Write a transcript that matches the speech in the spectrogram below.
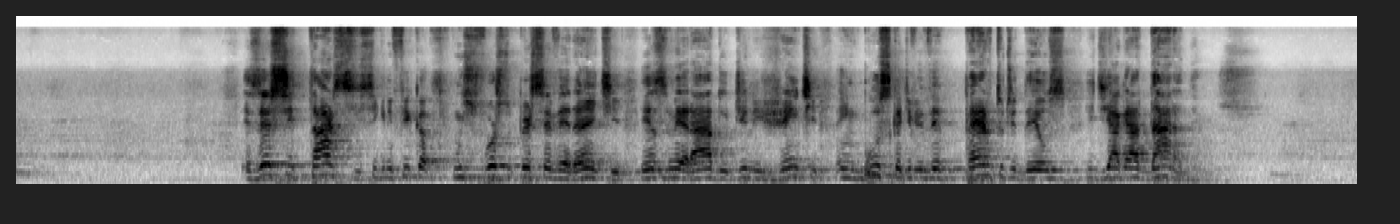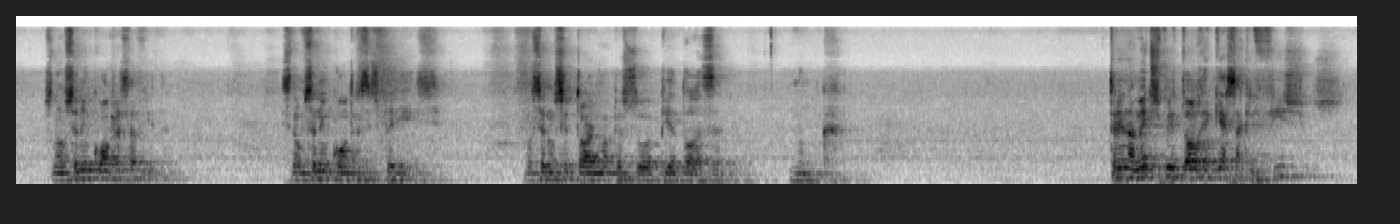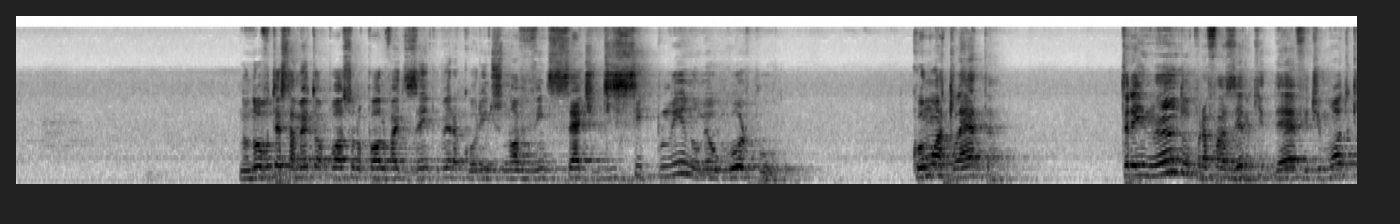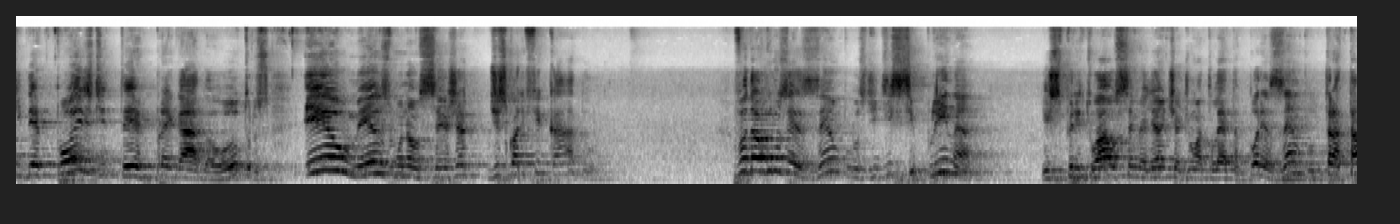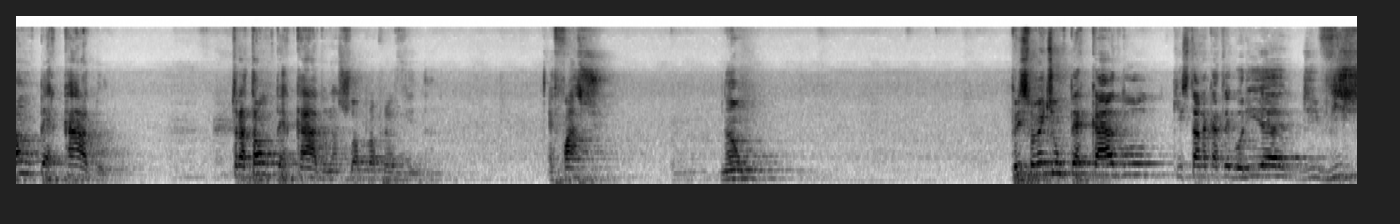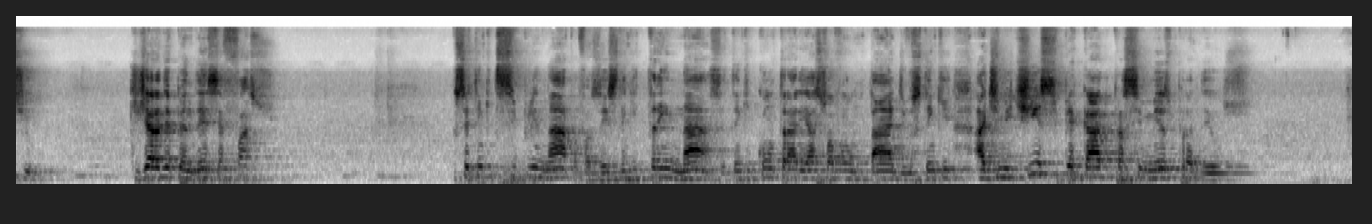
Exercitar-se significa um esforço perseverante, esmerado, diligente em busca de viver perto de Deus e de agradar a Deus. Senão você não encontra essa vida. Senão você não encontra essa experiência. Você não se torna uma pessoa piedosa nunca. Treinamento espiritual requer sacrifícios. No Novo Testamento, o apóstolo Paulo vai dizer em 1 Coríntios 9, 27: Disciplino o meu corpo como atleta, treinando para fazer o que deve, de modo que depois de ter pregado a outros, eu mesmo não seja desqualificado. Vou dar alguns exemplos de disciplina espiritual semelhante a de um atleta. Por exemplo, tratar um pecado. Tratar um pecado na sua própria vida. É fácil? Não. Principalmente um pecado que está na categoria de vício, que gera dependência, é fácil. Você tem que disciplinar para fazer isso, tem que treinar, você tem que contrariar sua vontade, você tem que admitir esse pecado para si mesmo, para Deus.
